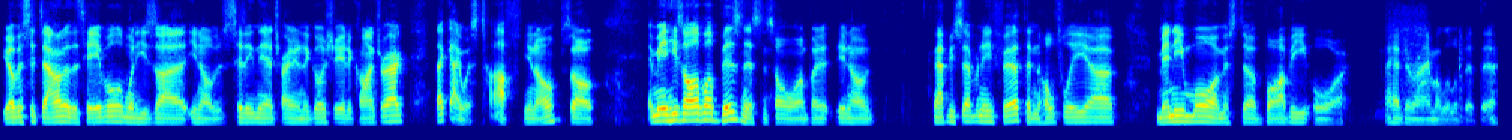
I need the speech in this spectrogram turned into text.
you ever sit down at the table when he's uh, you know sitting there trying to negotiate a contract? That guy was tough, you know. So I mean, he's all about business and so on. But you know, happy 75th, and hopefully uh, many more, Mister Bobby Orr. I had to rhyme a little bit there.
